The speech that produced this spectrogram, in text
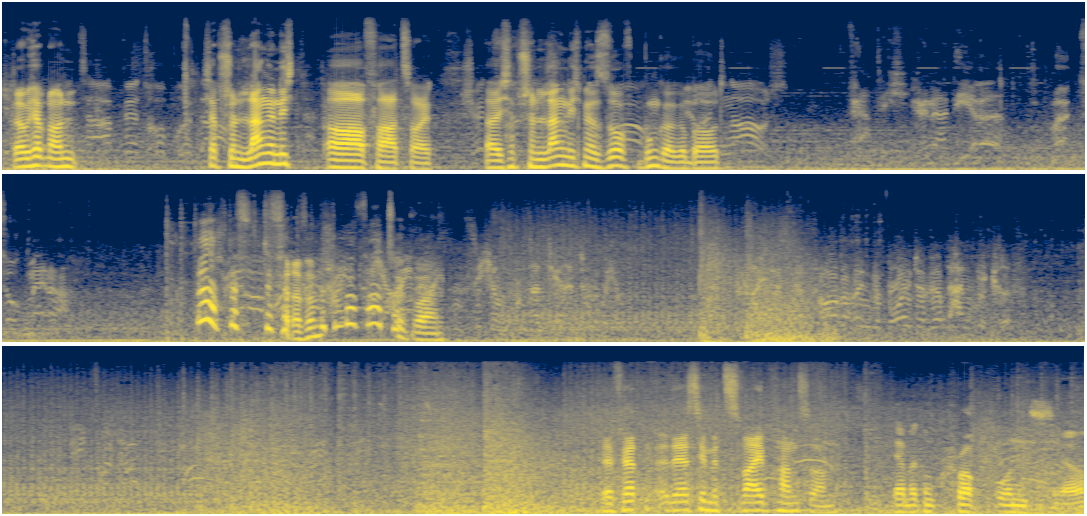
Ich glaube, ich habe noch. Ich habe schon lange nicht. Oh, Fahrzeug. Äh, ich habe schon lange nicht mehr so auf Bunker gebaut. Ja, der, der fährt einfach mit dem Fahrzeug rein. Der vorderen Gebäude wird angegriffen. Der fährt. Der ist hier mit zwei Panzern. Ja, mit dem Croc und, ja.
